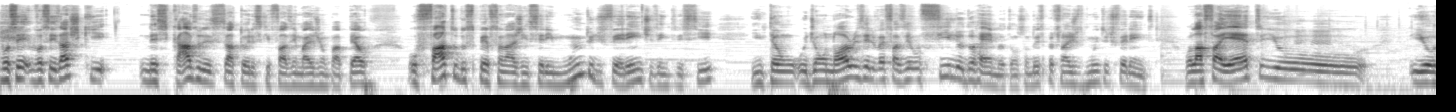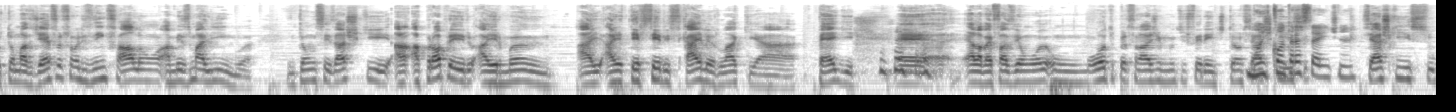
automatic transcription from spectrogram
Você, vocês acham que, nesse caso desses atores que fazem mais de um papel, o fato dos personagens serem muito diferentes entre si, então o John Norris ele vai fazer o filho do Hamilton, são dois personagens muito diferentes. O Lafayette e o, e o Thomas Jefferson, eles nem falam a mesma língua. Então vocês acham que a, a própria a irmã, a, a terceira Skyler lá, que é a Peggy, é, ela vai fazer um, um outro personagem muito diferente. Então você Muito acha que isso, contrastante, né? você acha que isso,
